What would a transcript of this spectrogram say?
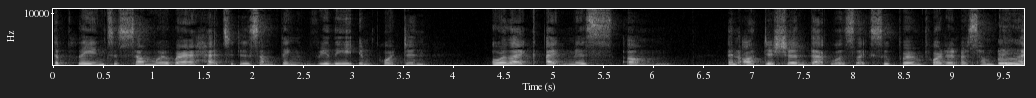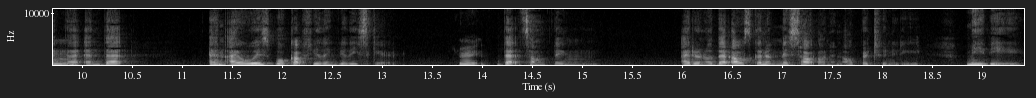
the plane to somewhere where I had to do something really important, or like I miss um an audition that was like super important or something like Mm. that, and that, and I always woke up feeling really scared Right. that something I don't know that I was gonna miss out on an opportunity. Maybe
